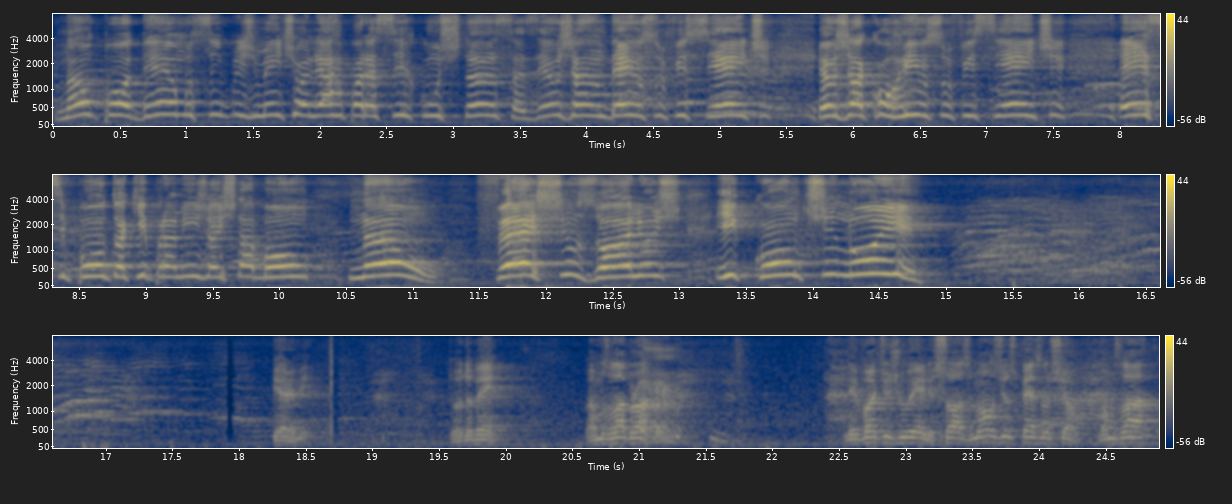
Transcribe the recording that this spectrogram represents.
Não podemos simplesmente olhar para as circunstâncias. Eu já andei o suficiente, eu já corri o suficiente, esse ponto aqui para mim já está bom. Não! Feche os olhos e continue. Jeremy, tudo bem. Vamos lá, Brock. Levante o joelho, só as mãos e os pés no chão. Vamos lá.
